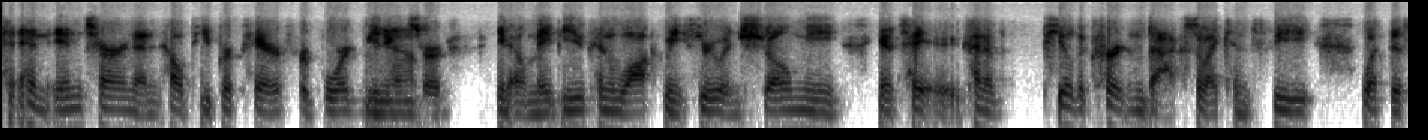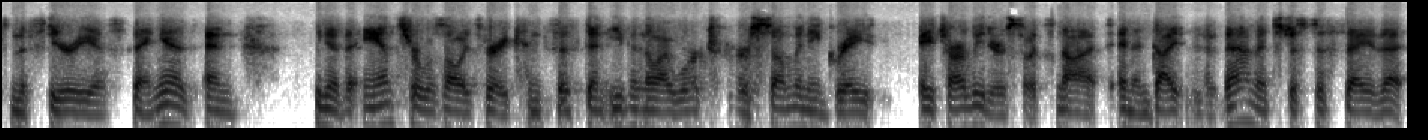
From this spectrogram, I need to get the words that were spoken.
an intern and help you prepare for board meetings yeah. or you know maybe you can walk me through and show me you know t- kind of peel the curtain back so I can see what this mysterious thing is. And you know, the answer was always very consistent, even though I worked for so many great HR leaders. So it's not an indictment of them. It's just to say that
